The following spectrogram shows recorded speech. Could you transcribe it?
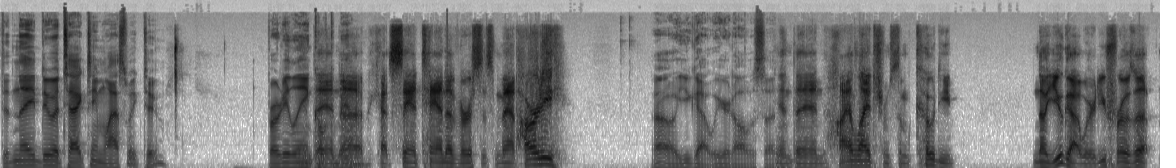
Didn't they do a tag team last week too? Brodie Lee and, And Colt then Cabana? uh, we got Santana versus Matt Hardy, oh, you got weird all of a sudden. and then highlights from some Cody. No, you got weird. You froze up.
